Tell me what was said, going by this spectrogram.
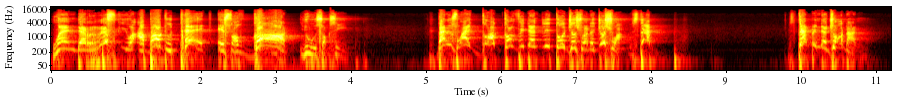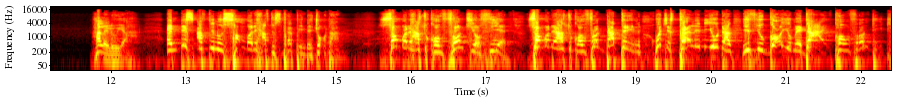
when the risk you are about to take is of God, you will succeed. That is why God confidently told Joshua that Joshua, step. Step in the Jordan. Hallelujah. And this afternoon, somebody has to step in the Jordan. Somebody has to confront your fear. Somebody has to confront that thing which is telling you that if you go, you may die. Confront it.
